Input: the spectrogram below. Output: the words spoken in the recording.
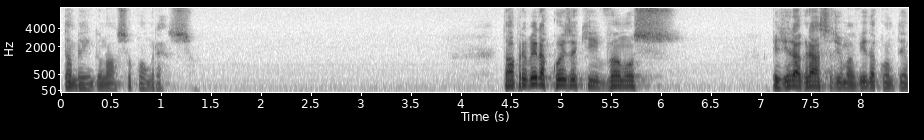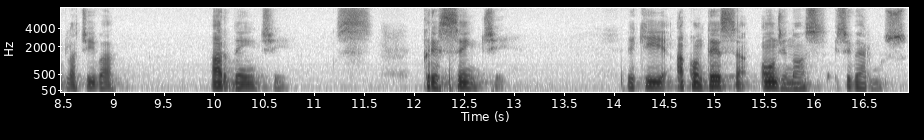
também do nosso congresso. Então, a primeira coisa é que vamos pedir a graça de uma vida contemplativa ardente, crescente, e que aconteça onde nós estivermos.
